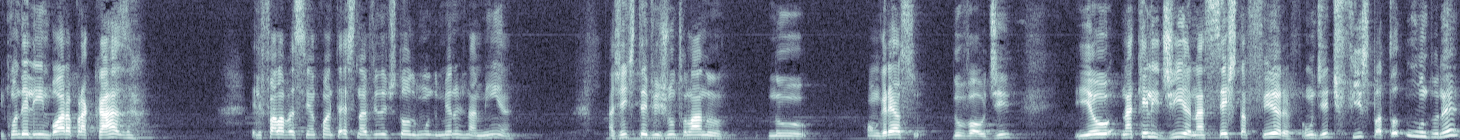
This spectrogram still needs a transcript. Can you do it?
E quando ele ia embora para casa, ele falava assim: acontece na vida de todo mundo, menos na minha. A gente teve junto lá no, no congresso do Valdir, e eu, naquele dia, na sexta-feira, um dia difícil para todo mundo, né?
